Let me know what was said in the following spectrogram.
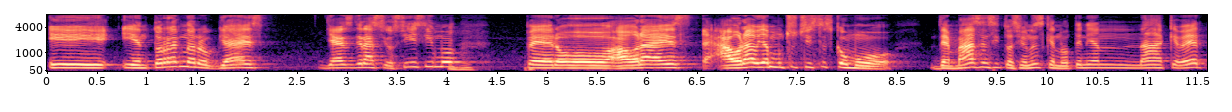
Y, y en Thor Ragnarok ya es, ya es graciosísimo, pero ahora es, ahora había muchos chistes como de más en situaciones que no tenían nada que ver.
